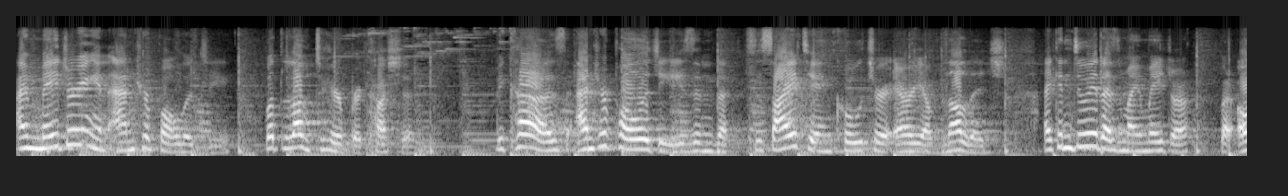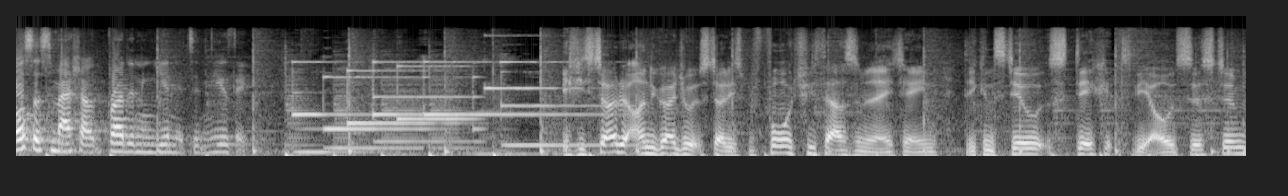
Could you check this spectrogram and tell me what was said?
I'm majoring in anthropology, but love to hear percussion. Because anthropology is in the society and culture area of knowledge, I can do it as my major, but also smash out broadening units in music. If you started undergraduate studies before 2018, you can still stick to the old system,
